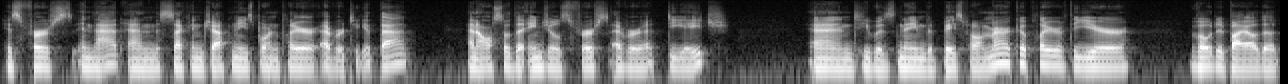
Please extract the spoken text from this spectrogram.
his first in that, and the second Japanese born player ever to get that, and also the Angels' first ever at DH. And he was named the Baseball America Player of the Year, voted by all the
